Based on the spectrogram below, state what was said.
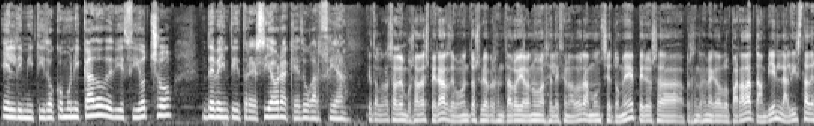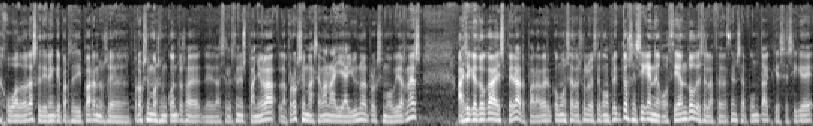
el dimitido. Comunicado de 18 de 23. ¿Y ahora qué, Edu García? ¿Qué tal? Gracias, pues ahora esperar. De momento se voy a presentar hoy a la nueva seleccionadora, Montse Tomé, pero esa presentación me ha quedado parada. También la lista de jugadoras que tienen que participar en los eh, próximos encuentros eh, de la selección española. La próxima semana ya hay uno, el próximo viernes. Así que toca esperar para ver cómo se resuelve este conflicto. Se sigue negociando, desde la federación se apunta que se sigue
